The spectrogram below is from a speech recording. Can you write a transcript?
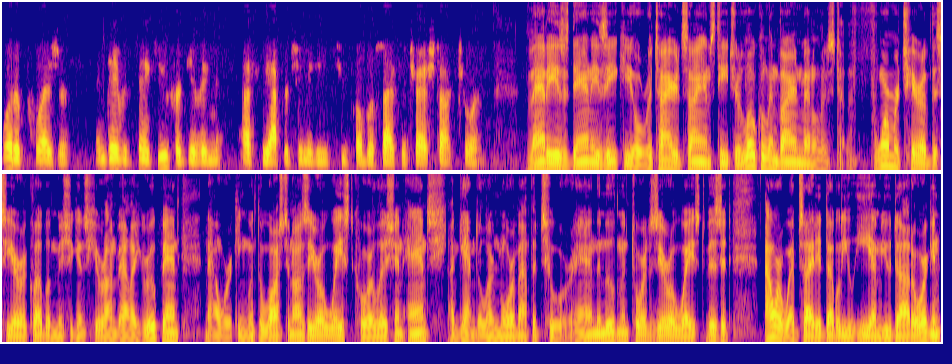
What a pleasure. And David, thank you for giving us the opportunity to publicize the Trash Talk Tour. That is Dan Ezekiel, retired science teacher, local environmentalist, former chair of the Sierra Club of Michigan's Huron Valley Group, and now working with the Washtenaw Zero Waste Coalition. And again, to learn more about the tour and the movement towards zero waste, visit our website at wemu.org, and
